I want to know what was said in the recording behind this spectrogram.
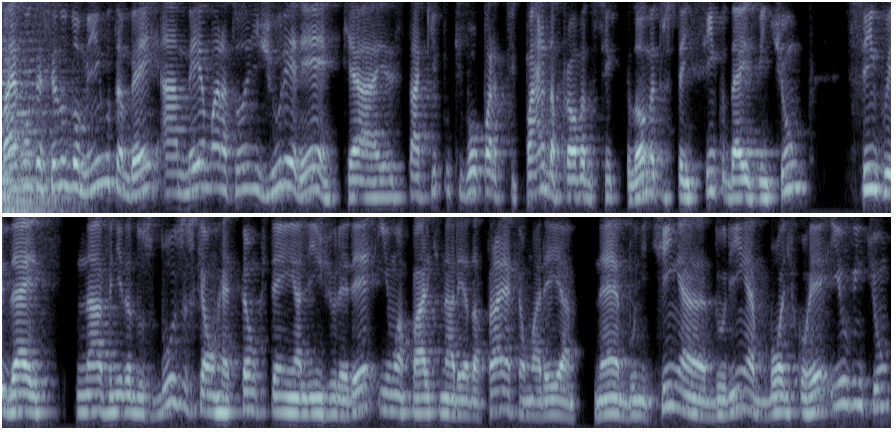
Vai acontecer no domingo também a meia maratona de Jurerê, que é, está aqui porque vou participar da prova dos 5 quilômetros. Tem 5, 10, 21. 5 e 10 na Avenida dos Búzios, que é um retão que tem ali em Jurerê, e uma parte na areia da praia, que é uma areia né, bonitinha, durinha, boa de correr, e o 21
